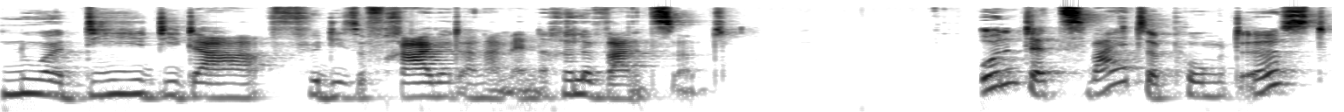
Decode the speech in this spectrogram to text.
nur die, die da für diese Frage dann am Ende relevant sind. Und der zweite Punkt ist,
